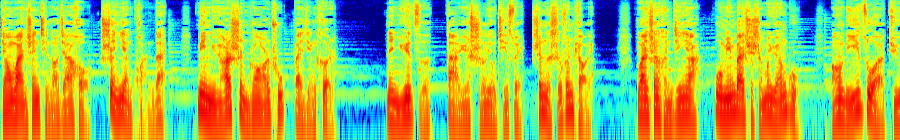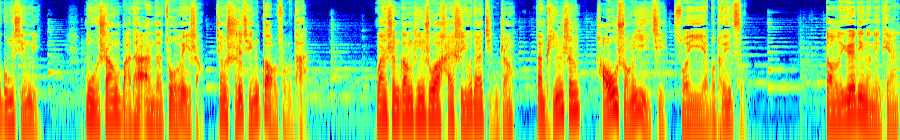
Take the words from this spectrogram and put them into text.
将万生请到家后，盛宴款待，命女儿盛装而出拜见客人。那女子。大约十六七岁，生得十分漂亮。万生很惊讶，不明白是什么缘故，忙离座鞠躬行礼。木商把他按在座位上，将实情告诉了他。万生刚听说，还是有点紧张，但平生豪爽义气，所以也不推辞。到了约定的那天，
